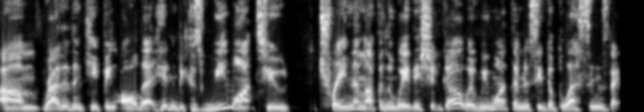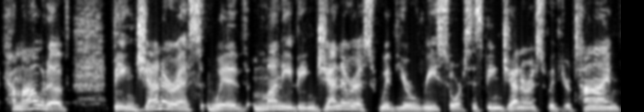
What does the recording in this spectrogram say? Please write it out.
Um, rather than keeping all that hidden because we want to train them up in the way they should go. And we want them to see the blessings that come out of being generous with money, being generous with your resources, being generous with your time.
